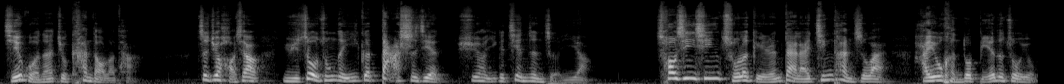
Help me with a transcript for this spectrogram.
结果呢，就看到了他。这就好像宇宙中的一个大事件需要一个见证者一样。超新星除了给人带来惊叹之外，还有很多别的作用。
